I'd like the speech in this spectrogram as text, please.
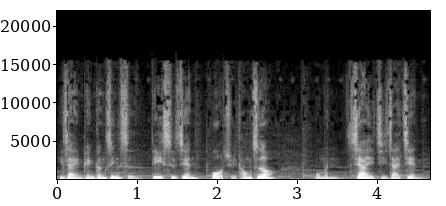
以在影片更新时第一时间获取通知哦。我们下一集再见。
